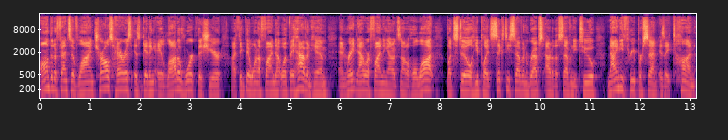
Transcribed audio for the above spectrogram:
On the defensive line, Charles Harris is getting a lot of work this year. I think they want to find out what they have in him, and right now we're finding out it's not a whole lot, but still, he played 67 reps out of the 72. 93% is a ton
